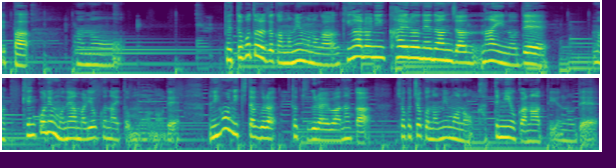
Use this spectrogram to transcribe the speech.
やっぱあのペットボトルとか飲み物が気軽に買える値段じゃないので、まあ、健康にもねあまり良くないと思うので日本に来たぐらい時ぐらいはなんかちょこちょこ飲み物を買ってみようかなっていうので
